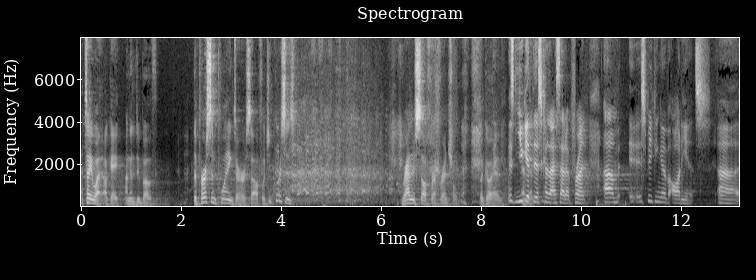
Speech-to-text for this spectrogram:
I tell you what, okay, I'm going to do both. The person pointing to herself, which of course is rather self-referential. But go ahead. You get then- this because I sat up front. Um, speaking of audience, uh,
